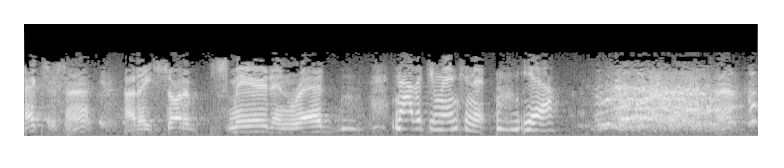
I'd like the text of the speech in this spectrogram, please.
X's, huh? Are they sort of smeared in red? Now that you mention it, yeah. Huh?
